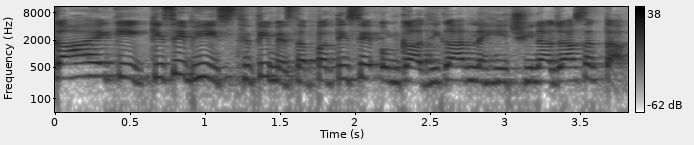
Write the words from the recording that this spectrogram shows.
कहा है कि किसी भी स्थिति में संपत्ति से उनका अधिकार नहीं छीना जा सकता।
